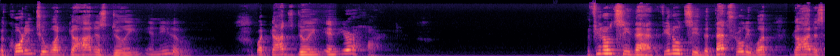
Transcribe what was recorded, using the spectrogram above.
according to what God is doing in you, what God's doing in your heart. If you don't see that, if you don't see that that's really what God is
